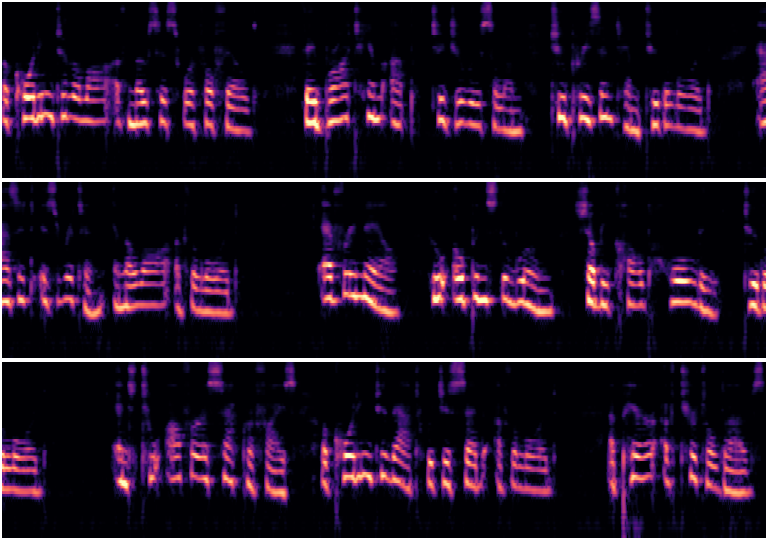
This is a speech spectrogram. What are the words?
according to the law of Moses, were fulfilled, they brought him up to Jerusalem to present him to the Lord, as it is written in the law of the Lord. Every male who opens the womb shall be called holy to the Lord, and to offer a sacrifice according to that which is said of the Lord a pair of turtle doves,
